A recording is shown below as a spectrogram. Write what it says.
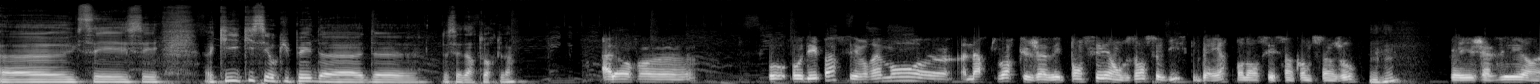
Euh, c'est qui qui s'est occupé de, de, de cet artwork-là? Alors, euh, au, au départ, c'est vraiment euh, un artwork que j'avais pensé en faisant ce disque, d'ailleurs, pendant ces 55 jours. Mhm. Et j'avais euh,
